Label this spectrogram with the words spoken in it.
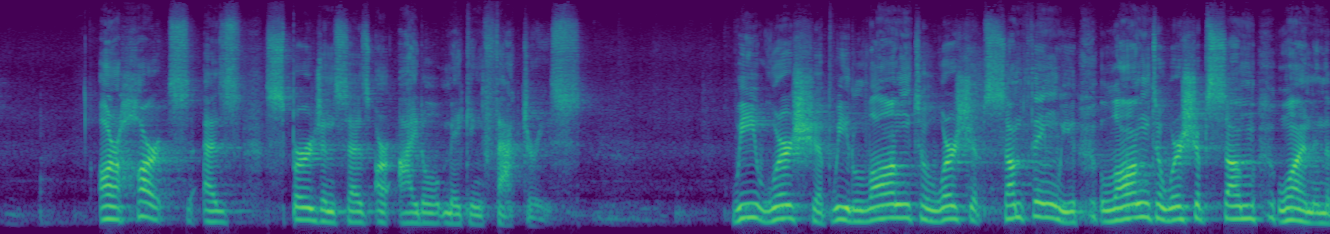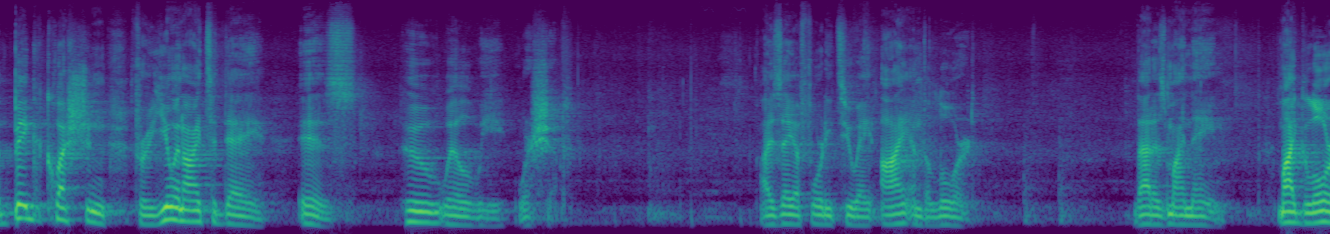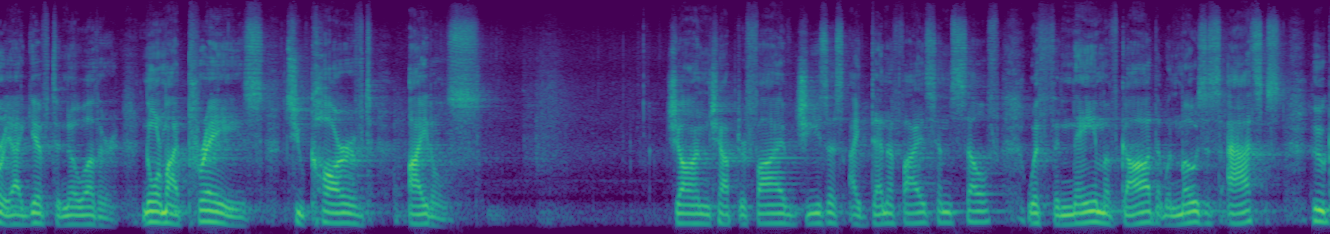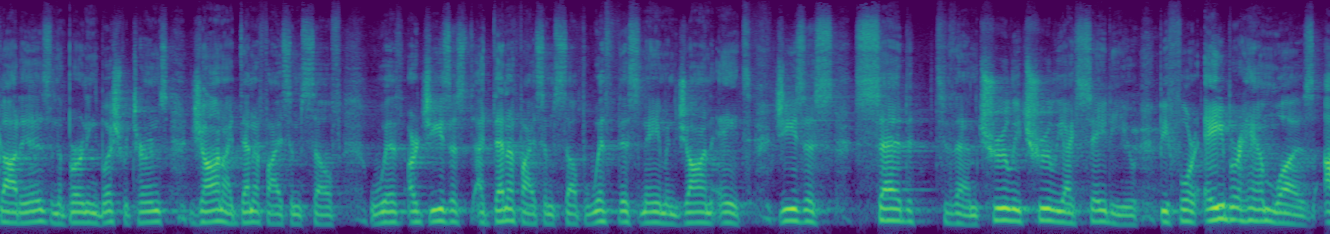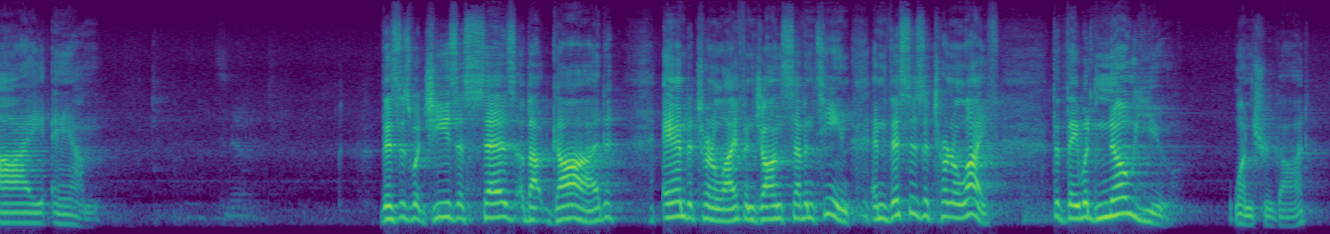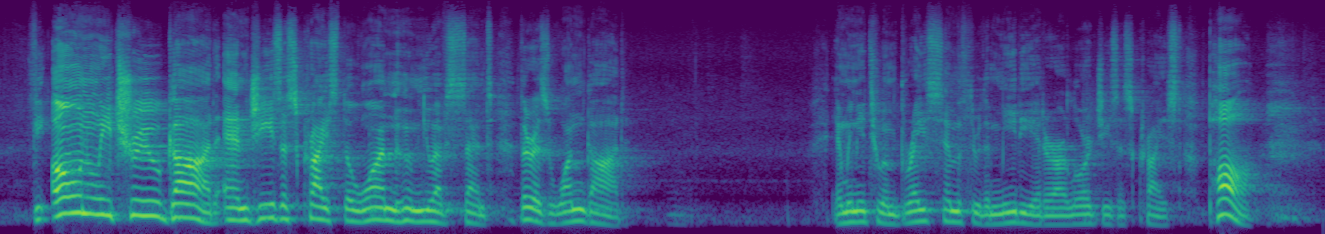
Our hearts, as Spurgeon says, are idol making factories. We worship, we long to worship something, we long to worship someone. And the big question for you and I today is who will we worship? Isaiah 42 8, I am the Lord. That is my name. My glory I give to no other, nor my praise to carved idols. John chapter 5, Jesus identifies himself with the name of God. That when Moses asks who God is and the burning bush returns, John identifies himself with, or Jesus identifies himself with this name in John 8. Jesus said to them, Truly, truly, I say to you, before Abraham was, I am. This is what Jesus says about God and eternal life in John 17. And this is eternal life that they would know you, one true God, the only true God, and Jesus Christ, the one whom you have sent. There is one God. And we need to embrace him through the mediator, our Lord Jesus Christ. Paul,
